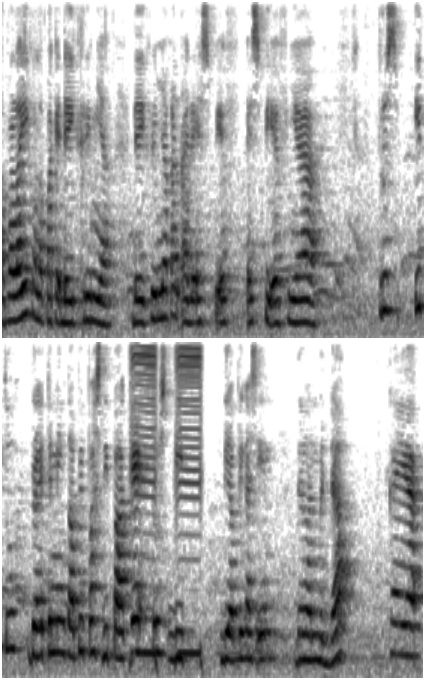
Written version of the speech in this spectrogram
Apalagi kalau pakai day creamnya day creamnya kan ada SPF SPF-nya terus itu brightening tapi pas dipakai terus di diaplikasiin dengan bedak kayak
